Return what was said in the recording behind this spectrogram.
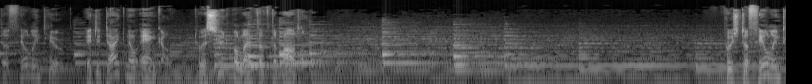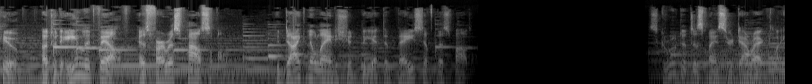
the filling tube at a diagonal angle to a suitable length of the bottle. Push the filling tube onto the inlet valve as far as possible. The diagonal end should be at the base of this bottle. Screw the dispenser directly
